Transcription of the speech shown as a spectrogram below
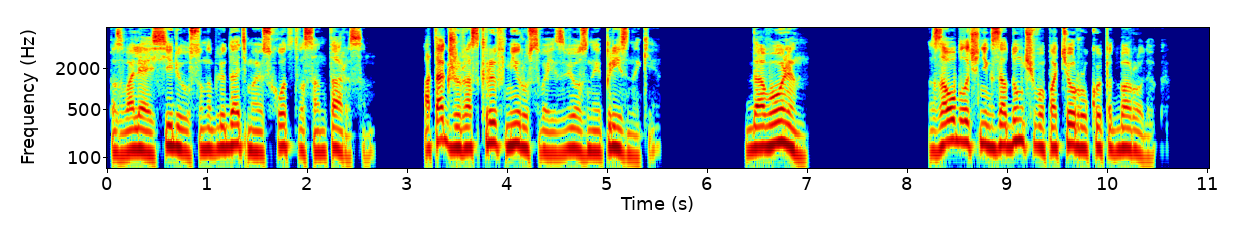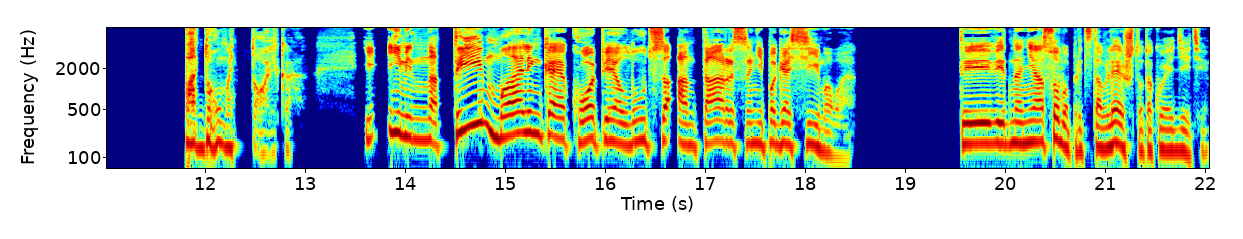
позволяя Сириусу наблюдать мое сходство с Антаресом, а также раскрыв миру свои звездные признаки. «Доволен?» Заоблачник задумчиво потер рукой подбородок. «Подумать только! И именно ты маленькая копия Луца Антареса Непогасимого!» «Ты, видно, не особо представляешь, что такое дети».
